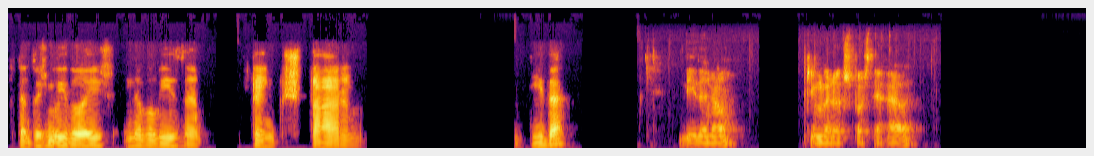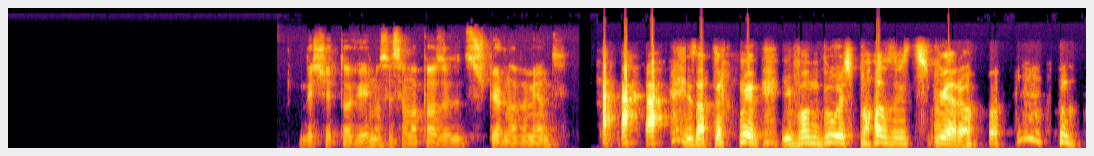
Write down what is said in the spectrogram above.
portanto 2002 na baliza tem que estar Dida, Dida não. Primeira resposta errada. Deixei-te ouvir, não sei se é uma pausa de desespero novamente. exatamente, e vão duas pausas de desespero.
